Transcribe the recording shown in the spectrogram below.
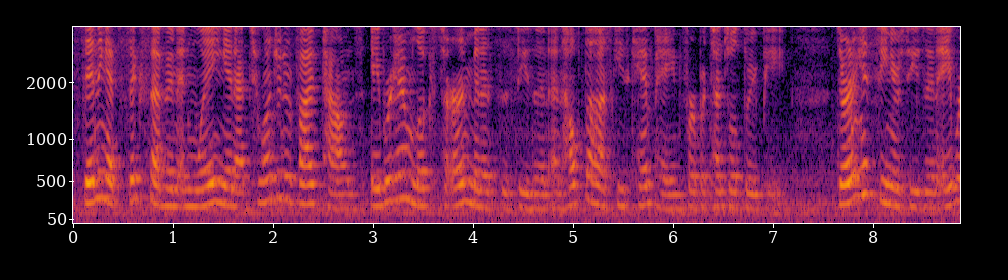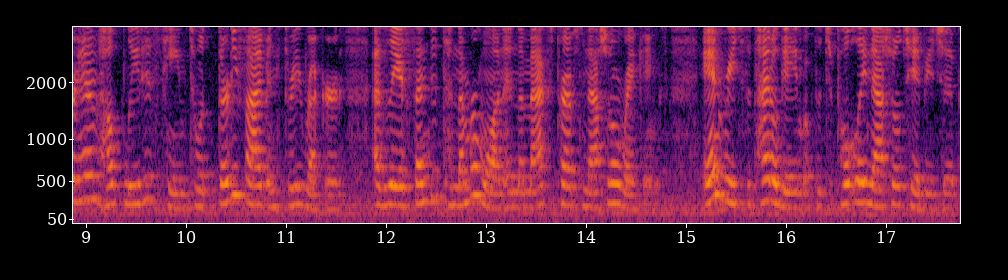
Standing at 6'7 and weighing in at 205 pounds, Abraham looks to earn minutes this season and help the Huskies campaign for a potential three-peat. During his senior season, Abraham helped lead his team to a 35 3 record as they ascended to number one in the Max Preps national rankings and reached the title game of the Chipotle National Championship,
